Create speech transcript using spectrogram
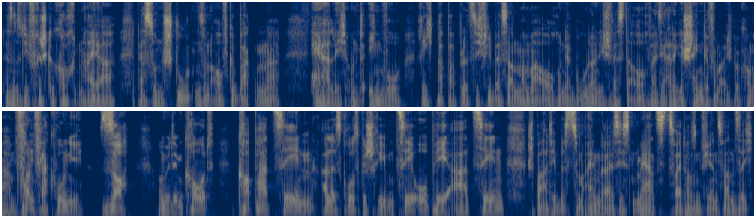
da sind so die frisch gekochten Eier, da ist so ein Stuten, so ein aufgebackener. Herrlich. Und irgendwo riecht Papa plötzlich viel besser und Mama auch und der Bruder und die Schwester auch, weil sie alle Geschenke von euch bekommen haben. Von Flaconi. So. Und mit dem Code COPA10, alles groß geschrieben, C-O-P-A 10, spart ihr bis zum 31. März 2024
